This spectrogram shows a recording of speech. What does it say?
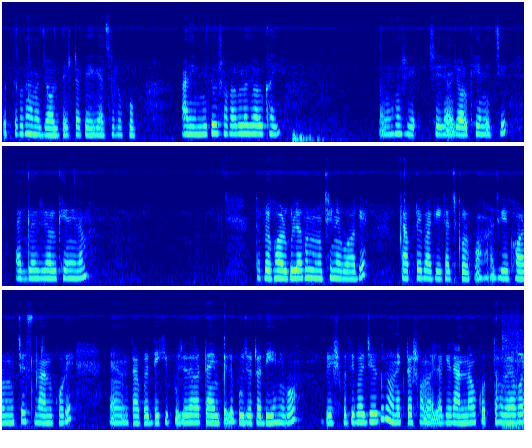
করতে করতে আমার জল তেষ্টা পেয়ে গেছিল খুব। আর এমনিতেও সকালবেলা জল খাই। আমি এখন সে সেই জন্য জল খেয়ে নিচ্ছি। এক গ্লাস জল খেয়ে নিলাম। তারপরে ঘরগুলো এখন মুছে নেব আগে। তারপরে বাকি কাজ করব। আজকে ঘর মুছে স্নান করে তারপরে দেখি পুজো দেওয়ার টাইম পেলে পুজোটা দিয়ে নেব। বৃহস্পতিবার যেহেতু অনেকটা সময় লাগে, রান্নাও করতে হবে আবার।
